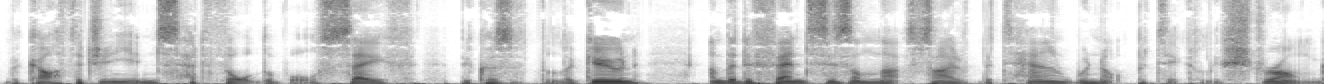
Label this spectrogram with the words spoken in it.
The Carthaginians had thought the walls safe because of the lagoon, and the defences on that side of the town were not particularly strong.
